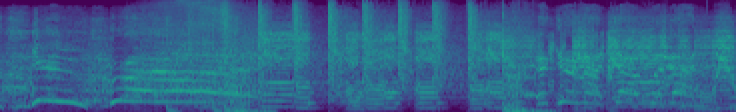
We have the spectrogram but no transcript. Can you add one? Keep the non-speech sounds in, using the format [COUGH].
You ready? If you're not down with that,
